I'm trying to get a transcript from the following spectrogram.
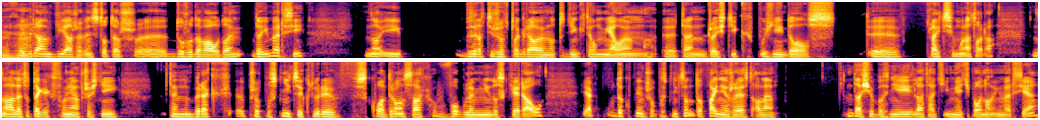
Mhm. Grałem w VR, więc to też y, dużo dawało do, do imersji. No i z racji, że w to grałem, no to dzięki temu miałem ten joystick później do Flight Simulatora. No ale to tak jak wspomniałem wcześniej, ten brak przepustnicy, który w składronsach w ogóle mnie nie doskwierał. Jak dokupiłem przepustnicą, to fajnie, że jest, ale da się bez niej latać i mieć pełną imersję.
